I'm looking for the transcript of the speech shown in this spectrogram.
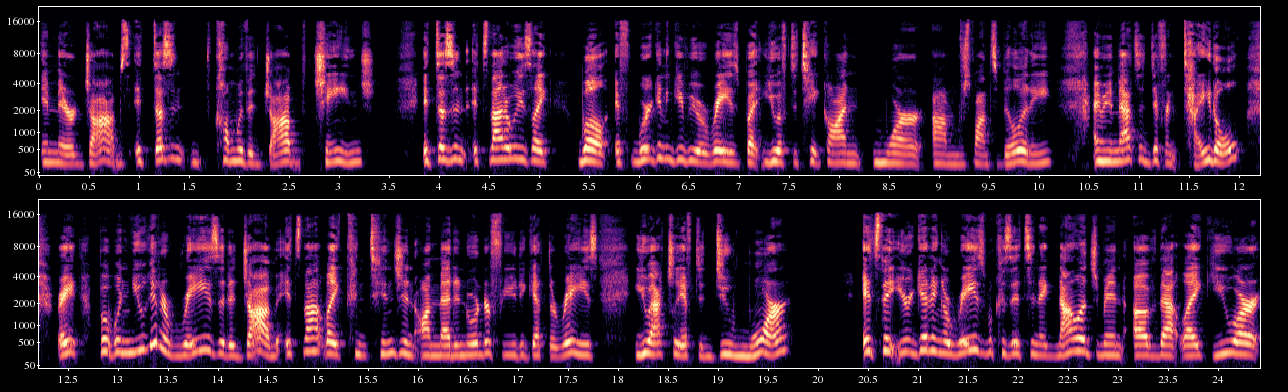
in their jobs it doesn't come with a job change it doesn't it's not always like well, if we're going to give you a raise, but you have to take on more um, responsibility, I mean, that's a different title, right? But when you get a raise at a job, it's not like contingent on that. In order for you to get the raise, you actually have to do more. It's that you're getting a raise because it's an acknowledgement of that, like you are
